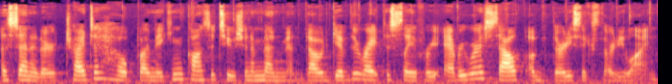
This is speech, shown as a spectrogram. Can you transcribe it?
a senator, tried to help by making a Constitution amendment that would give the right to slavery everywhere south of the 3630 line.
